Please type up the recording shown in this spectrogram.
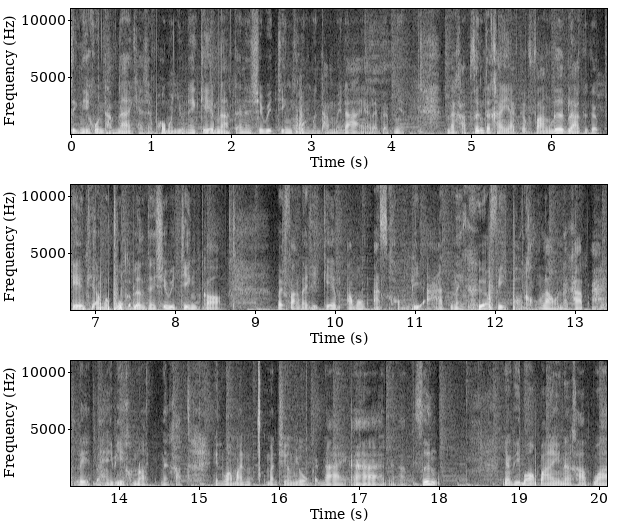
สิ่งที่คุณทำได้แค่เฉพาะมันอยู่ในเกมนะแต่ในชีวิตจริงคุณมันทำไม่ได้อะไรแบบเนี้ยนะครับซึ่งถ้าใครอยากจะฟังเรื่องราวเกี่ยวกับเกมที่เอามาผูกกับเรื่องในชีวิตจริง ก็ ไปฟังได้ที่เกม Among Us ของพี่อาร์ตในเครือฟีดพอร์ตของเรานะครับ relate มาให้พี่เขาหน่อยนะครับ เห็นว่ามันมันเชื่อมโยงกันได้อ่านะครับ ซึ่งอย่างที่บอกไปนะครับว่า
